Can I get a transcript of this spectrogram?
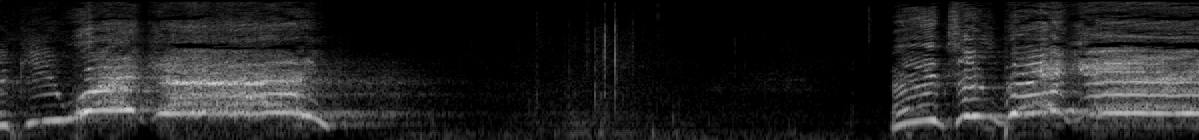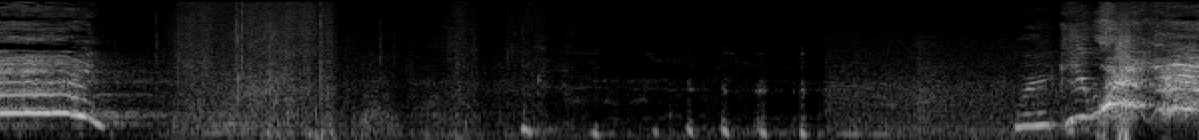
Wakey, wakey! Eggs and bacon! wakey, wakey!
